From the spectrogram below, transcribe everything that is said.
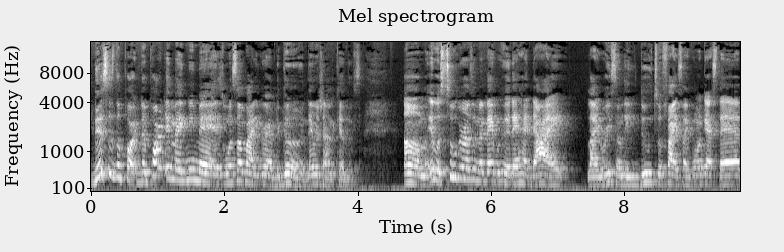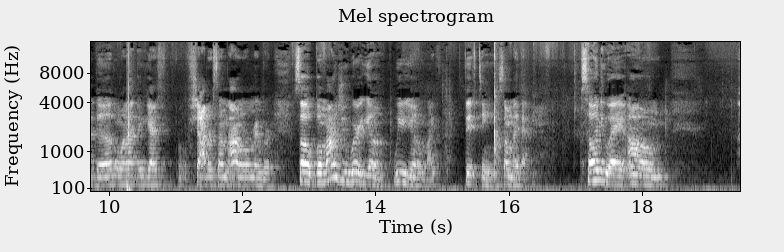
This is the part. The part that made me mad is when somebody grabbed a gun. They were trying to kill us. Um, it was two girls in the neighborhood that had died like recently due to fights. Like one got stabbed, the other one I think got shot or something. I don't remember. So, but mind you, we're young. We're young, like fifteen, something like that. So anyway, um.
